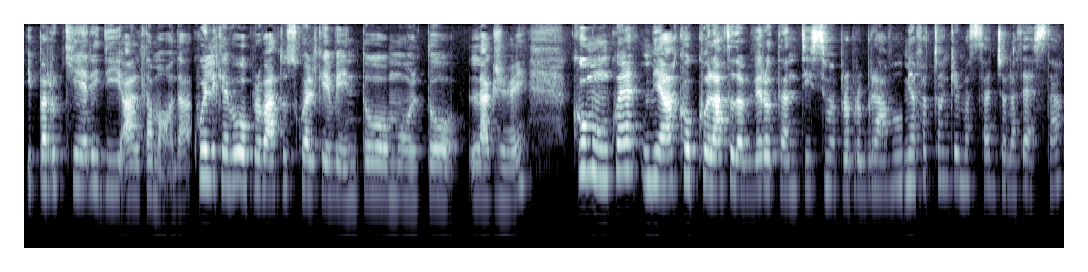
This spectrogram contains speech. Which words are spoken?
i parrucchieri di alta moda. Quelli che avevo provato su qualche evento molto luxury. Comunque mi ha coccolato davvero tantissimo, è proprio bravo. Mi ha fatto anche il massaggio alla testa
